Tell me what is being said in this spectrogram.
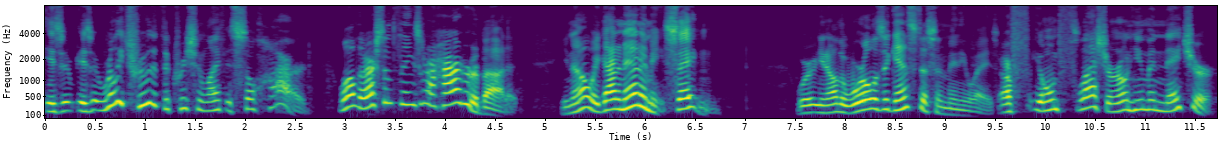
is it, is it really true that the Christian life is so hard? Well, there are some things that are harder about it. You know, we got an enemy, Satan. Where, you know, the world is against us in many ways. Our own flesh, our own human nature,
